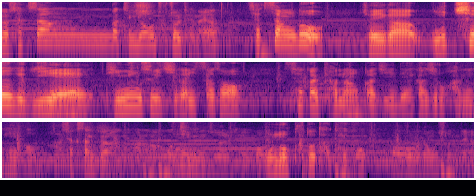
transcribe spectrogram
또 색상 같은 경우는 조절되나요? 색상도 저희가 우측 위에 디밍 스위치가 있어서 색깔 변환까지 네 가지로 가능해요. 아, 색상 변환도 가능하고 네. 디밍 조절되고. 온오프도 다 되고. 오, 너무 좋네요.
